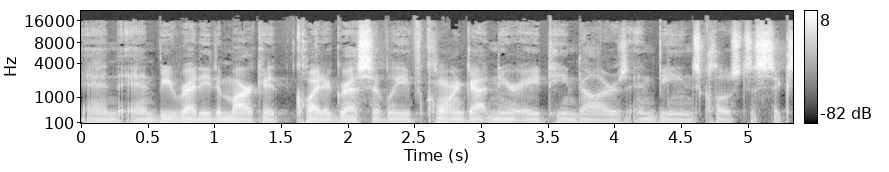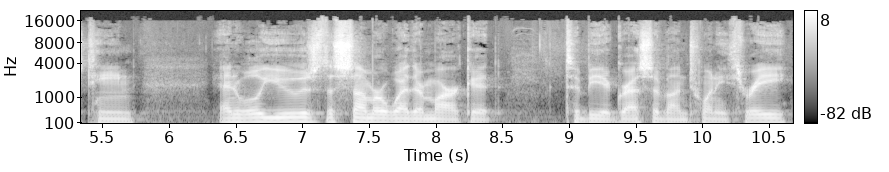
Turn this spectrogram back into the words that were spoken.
and and be ready to market quite aggressively if corn got near $18 and beans close to 16 and we'll use the summer weather market to be aggressive on 23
